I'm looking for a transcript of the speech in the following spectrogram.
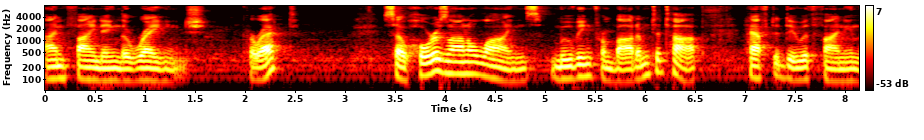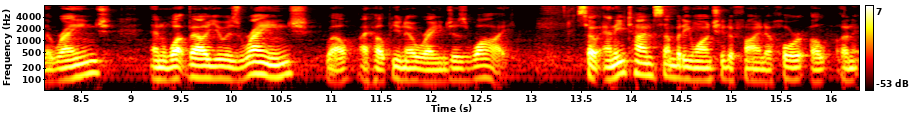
I'm finding the range, correct? So horizontal lines moving from bottom to top have to do with finding the range. And what value is range? Well, I hope you know range is y. So anytime somebody wants you to find a, a, an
